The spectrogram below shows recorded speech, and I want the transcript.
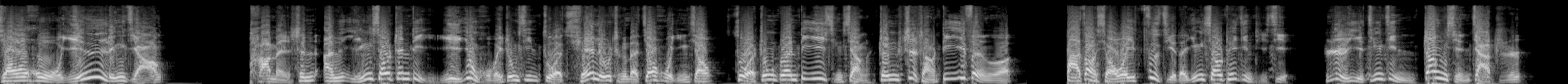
交互引领奖。他们深谙营销真谛以用户为中心做全流程的交互营销做终端第一形象争市场第一份额打造小微自己的营销推进体系日益精进彰显价值。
